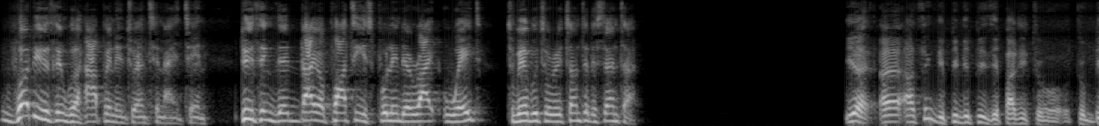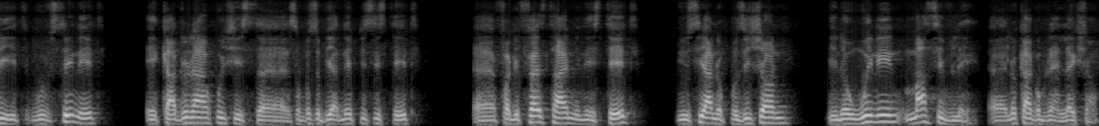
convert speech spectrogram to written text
what do you think will happen in 2019? Do you think that your party is pulling the right weight to be able to return to the center? Yeah, I, I think the PDP is the party to, to beat. We've seen it in Kaduna, which is uh, supposed to be an APC state. Uh, for the first time in the state, you see an opposition, you know, winning massively uh, local government election.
